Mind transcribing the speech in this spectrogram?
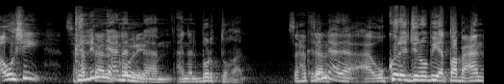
أول شيء كلمني عن عن البرتغال. سحبت على وكوريا الجنوبية طبعا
